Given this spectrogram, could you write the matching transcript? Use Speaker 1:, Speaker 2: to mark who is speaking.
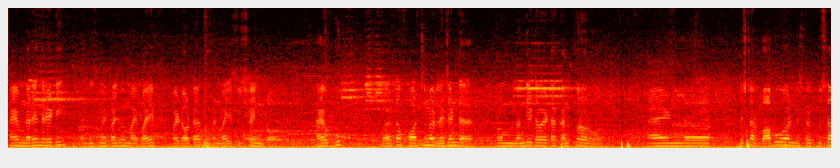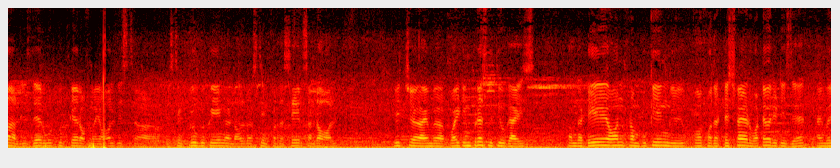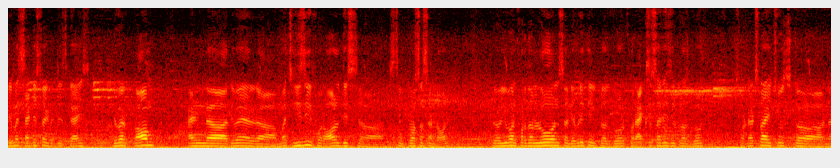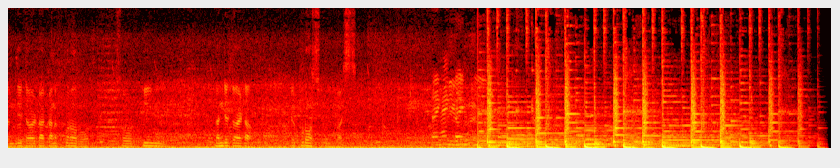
Speaker 1: Narendra Reddy. This is my family, my wife, my daughter, and my sister-in-law. I have booked Toyota Fortuner Legender from Nandi Toyota Kanakpura Road, and uh, Mr. Babu and Mr. Kusal is there who took care of my all this uh, this thing, booking and all those things for the sales and all, which uh, I'm uh, quite impressed with you guys. From the day on, from booking or for the test ride, whatever it is there, I'm very much satisfied with these guys. They were prompt and uh, they were uh, much easy for all this, uh, this thing, process and all. So even for the loans and everything, it was good. For accessories, it was good. So that's why I chose uh, Nandi Toyota Kanakpura Road. So team Nandi Toyota, to you guys.
Speaker 2: Thank you.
